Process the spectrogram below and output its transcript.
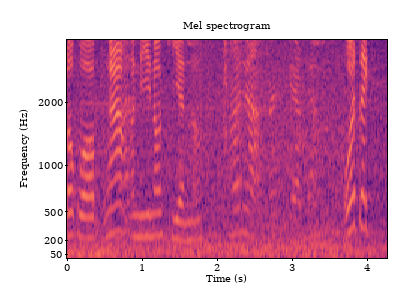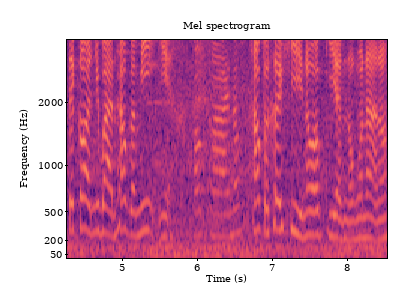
ล็อกวอบงามอันนี้เนาะเกียนเนาะน่าเนี่ยได้เกียนเนี่ยโอ้ยแต่แต่ก่อนอยู่บ้านเฮาก็มีเนี่ยเขาคลายเนาะเฮาก็เคยขี่เนาะว่าเกียนออกมาหน้าเนาะ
